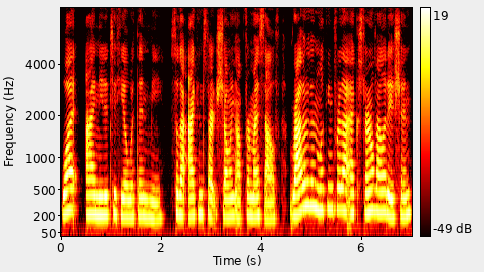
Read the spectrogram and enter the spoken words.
what I needed to heal within me so that I can start showing up for myself rather than looking for that external validation.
